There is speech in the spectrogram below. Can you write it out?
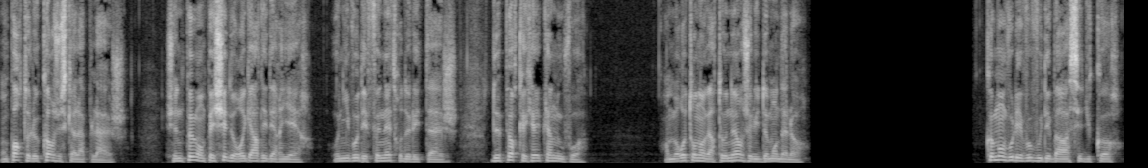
On porte le corps jusqu'à la plage. Je ne peux m'empêcher de regarder derrière, au niveau des fenêtres de l'étage, de peur que quelqu'un nous voie. En me retournant vers Tonnerre, je lui demande alors Comment voulez-vous vous débarrasser du corps?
